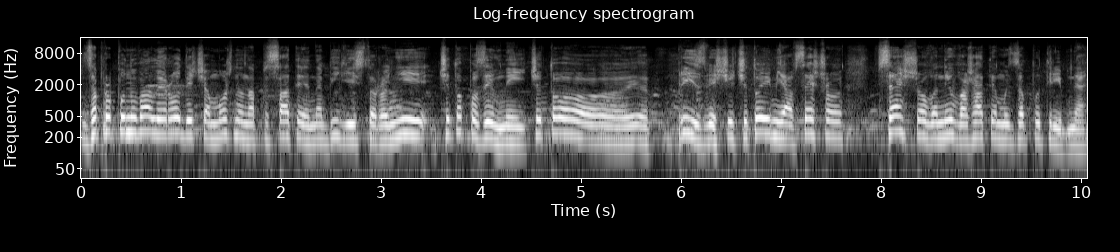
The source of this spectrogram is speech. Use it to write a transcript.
Запропонували родичам, можна написати на білій стороні, чи то позивний, чи то е, прізвище, чи то ім'я, все, що, все, що вони вважатимуть за потрібне.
